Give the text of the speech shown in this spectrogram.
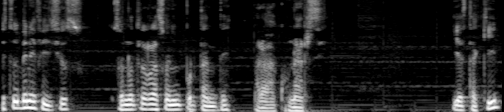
Estos beneficios son otra razón importante para vacunarse. Y hasta aquí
